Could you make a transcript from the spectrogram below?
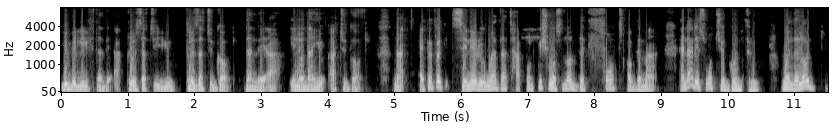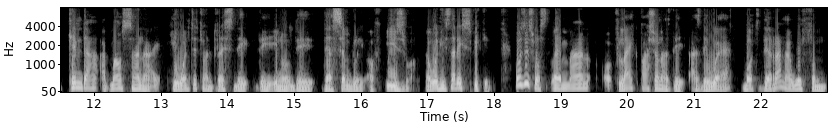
you believe that they are closer to you, closer to God than they are, you know, than you are to God. Now, a perfect scenario where that happened, which was not the fault of the man. And that is what you're going through. When the Lord came down at Mount Sinai, he wanted to address the, the you know, the, the assembly of Israel. Now, when he started speaking, Moses was a man of like passion as they, as they were, but they ran away from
